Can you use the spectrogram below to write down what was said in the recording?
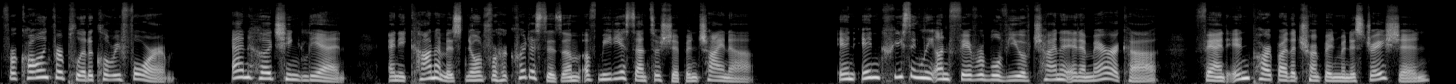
for calling for political reform, and He Qinglian, an economist known for her criticism of media censorship in China. An increasingly unfavorable view of China in America, fanned in part by the Trump administration,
